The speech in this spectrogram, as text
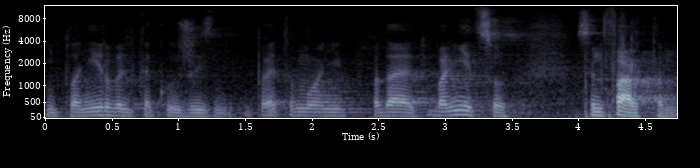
не планировали такую жизнь, поэтому они попадают в больницу с инфарктом.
